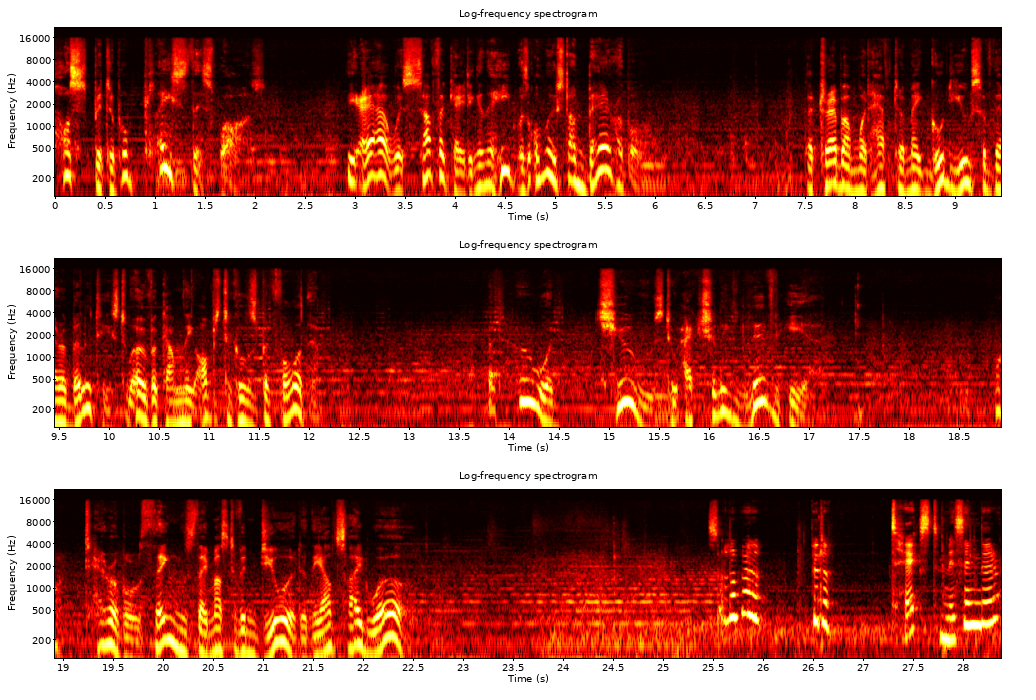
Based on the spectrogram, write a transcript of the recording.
Inhospitable place this was. The air was suffocating and the heat was almost unbearable. The Trebhum would have to make good use of their abilities to overcome the obstacles before them. But who would choose to actually live here? What terrible things they must have endured in the outside world. There's a little bit, bit of text missing there.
